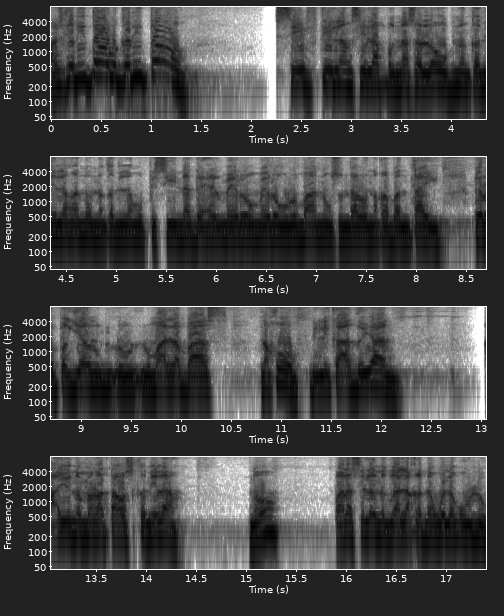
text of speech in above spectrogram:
Alis ka dito, wag ka dito. Safety lang sila pag nasa loob ng kanilang ano ng kanilang opisina dahil mayroong mayroong Romanong sundalo nakabantay. Pero pag yan lum- lumalabas, nako, delikado 'yan. Ayaw ng mga tao sa kanila. No? Para silang naglalakad ng walang ulo.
